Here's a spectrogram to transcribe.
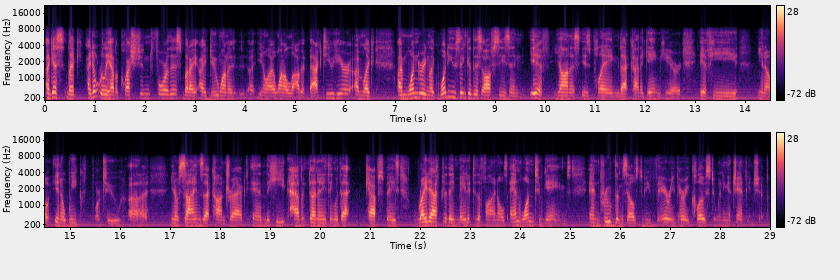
I guess like I don't really have a question for this, but I, I do want to, uh, you know, I want to lob it back to you here. I'm like, I'm wondering like, what do you think of this offseason if Giannis is playing that kind of game here? If he, you know, in a week or two, uh, you know, signs that contract and the Heat haven't done anything with that cap space right after they made it to the finals and won two games and proved themselves to be very, very close to winning a championship.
